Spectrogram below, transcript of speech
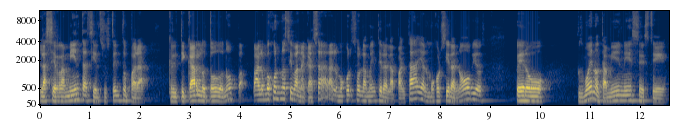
las herramientas y el sustento para criticarlo todo, ¿no? A lo mejor no se iban a casar, a lo mejor solamente era la pantalla, a lo mejor sí eran novios, pero pues bueno, también es este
